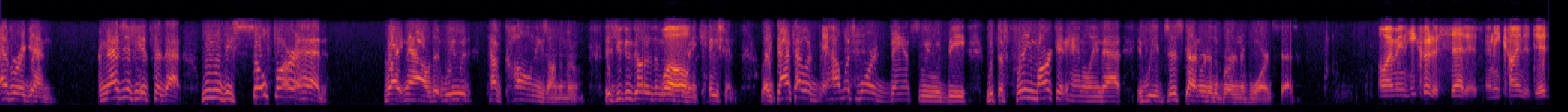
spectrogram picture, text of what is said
ever again. Imagine if he had said that. We would be so far ahead right now that we would have colonies on the moon. That you could go to the moon Well- for vacation. Like that's how it, how much more advanced we would be with the free market handling that if we had just gotten rid of the burden of war instead. Oh, I mean, he could have said it, and he kind of did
